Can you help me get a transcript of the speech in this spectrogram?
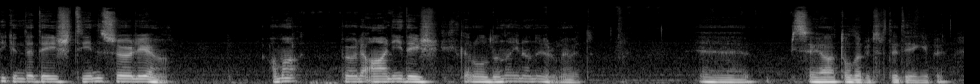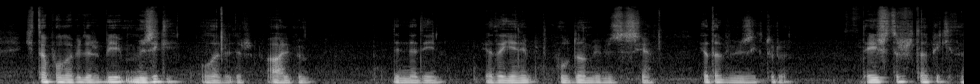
bir günde değiştiğini söyleyemem. Ama böyle ani değişiklikler olduğuna inanıyorum evet e, bir seyahat olabilir dediği gibi. Kitap olabilir, bir müzik olabilir, albüm dinlediğin ya da yeni bulduğun bir müzisyen ya da bir müzik türü. Değiştirir tabii ki de.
